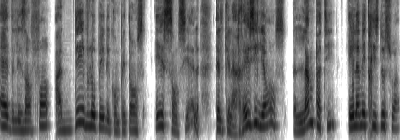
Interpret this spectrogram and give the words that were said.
aide les enfants à développer des compétences essentielles telles que la résilience, l'empathie et la maîtrise de soi.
